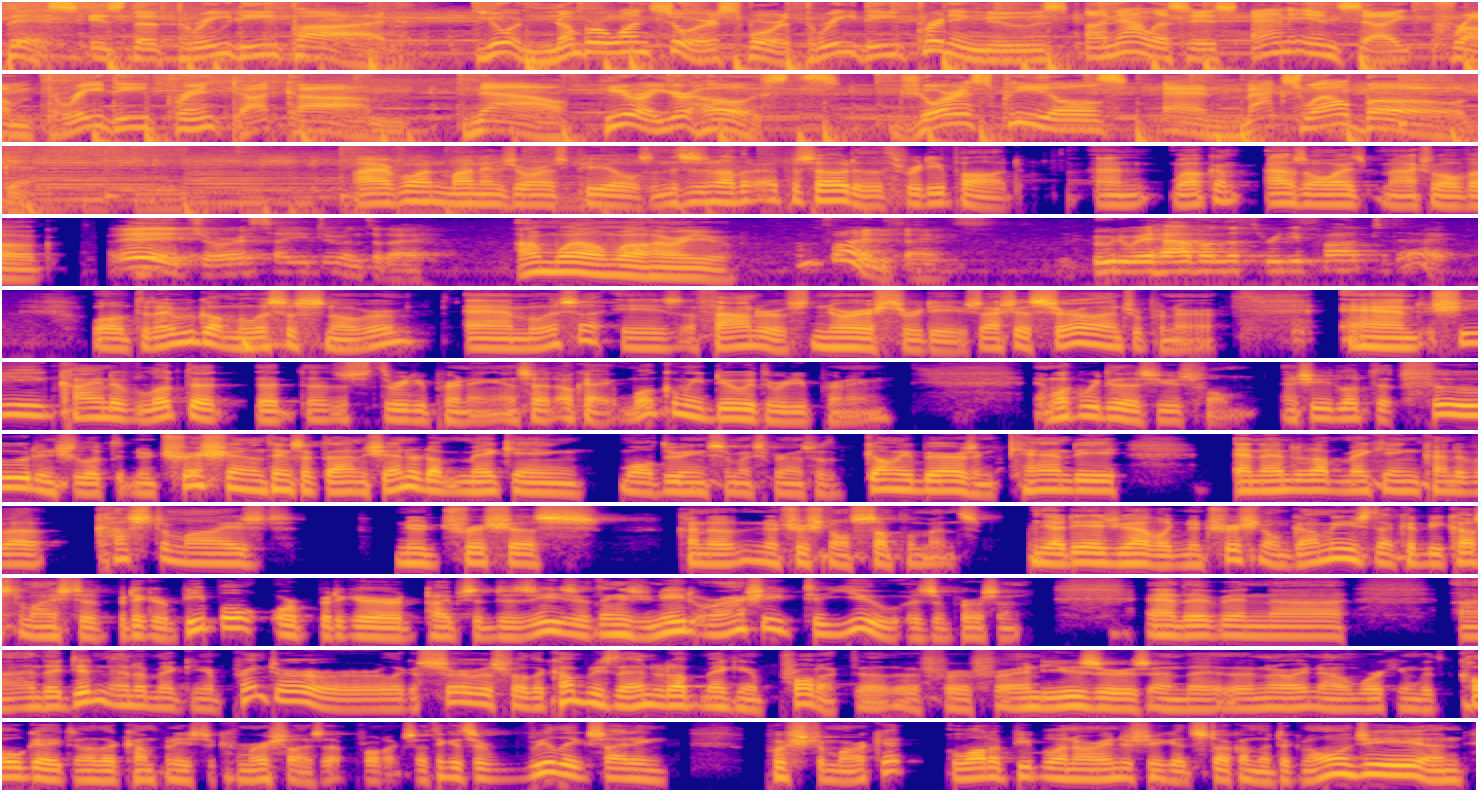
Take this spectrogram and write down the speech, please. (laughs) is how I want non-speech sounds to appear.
This is the 3D Pod, your number one source for 3D printing news, analysis, and insight from 3dprint.com. Now, here are your hosts, Joris Peels and Maxwell Bogue. Hi, everyone. My name is Joris Peels, and this is another episode of the 3D Pod. And welcome, as always, Maxwell Bogue. Hey, Joris, how you doing today? I'm well, and well. How are you? I'm fine, thanks. Who do we have on the 3D Pod today? Well, today we've got Melissa Snover, and Melissa is a founder of Nourish 3D. She's actually a serial entrepreneur, and she kind of looked at, at this 3D printing and said, "Okay, what can we do with 3D printing?" and what can we do that's useful? And she looked at food and she looked at nutrition and things like that. And she ended up making, while well, doing some experience with gummy bears and candy, and ended up making kind of a customized, nutritious kind of nutritional supplements the idea is you have like nutritional gummies that could be customized to particular people or particular types of disease or things you need, or actually to you as a person. And they've been, uh, uh, and they didn't end up making a printer or like a service for other companies. They ended up making a product uh, for, for end users, and they, are right now working with Colgate and other companies to commercialize that product. So I think it's a really exciting push to market. A lot of people in our industry get stuck on the technology and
